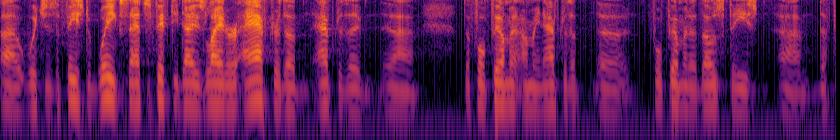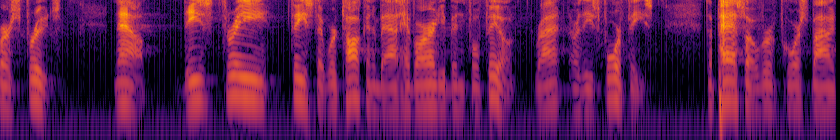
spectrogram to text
uh, which is the Feast of Weeks. That's 50 days later after the after the uh, the fulfillment. I mean, after the uh, fulfillment of those feasts, the first fruits. Now, these three feasts that we're talking about have already been fulfilled, right? Or these four feasts. The Passover, of course, by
